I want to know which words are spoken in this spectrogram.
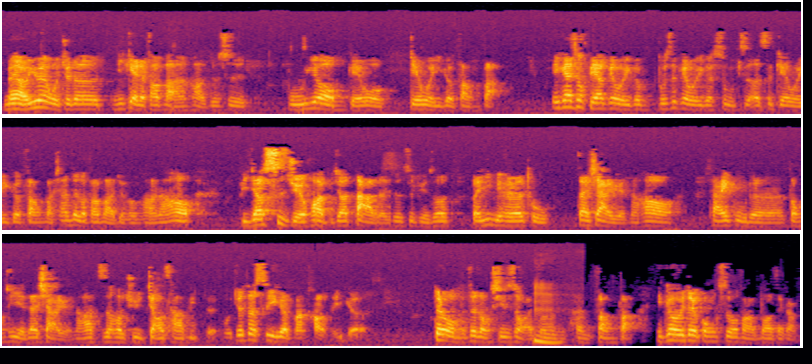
没有，因为我觉得你给的方法很好，就是不用给我给我一个方法，应该说不要给我一个，不是给我一个数字，而是给我一个方法。像这个方法就很好，然后比较视觉化、比较大的，就是比如说本一比和的图在下缘，然后台股的东西也在下缘，然后之后去交叉比对，我觉得这是一个蛮好的一个对我们这种新手来说很很方法。你给我一堆公司，我反而不知道在干嘛。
